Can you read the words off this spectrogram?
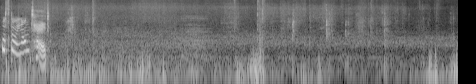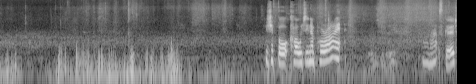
What's going on, Ted? Is your fork holding up all right? Oh, that's good.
